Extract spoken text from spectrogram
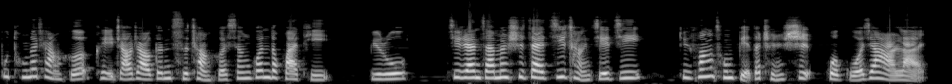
不同的场合可以找找跟此场合相关的话题，比如，既然咱们是在机场接机，对方从别的城市或国家而来，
